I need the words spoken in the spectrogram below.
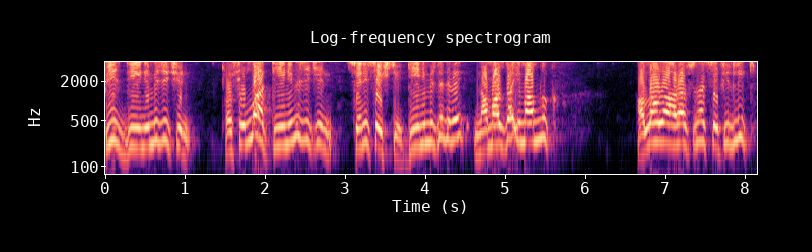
biz dinimiz için Resulullah dinimiz için seni seçti. Dinimiz ne demek? Namazda imamlık. Allah'la arasında sefirlik.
